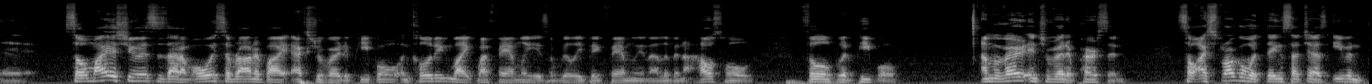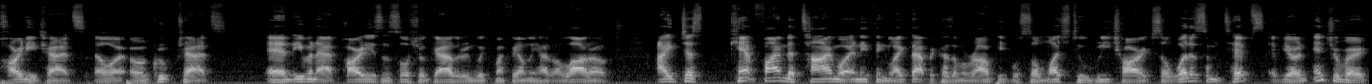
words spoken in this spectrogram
eh, So my issue is, is that I'm always surrounded by extroverted people, including like my family is a really big family, and I live in a household filled with people. I'm a very introverted person, so I struggle with things such as even party chats or, or group chats, and even at parties and social gathering, which my family has a lot of. I just can't find the time or anything like that because I'm around people so much to recharge. So, what are some tips if you're an introvert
